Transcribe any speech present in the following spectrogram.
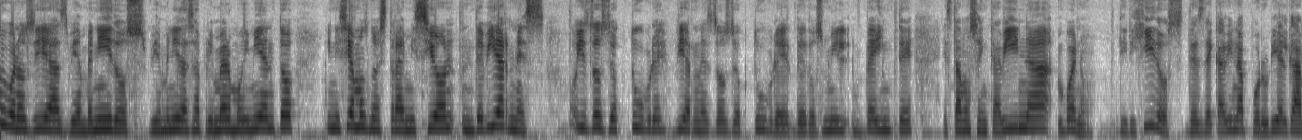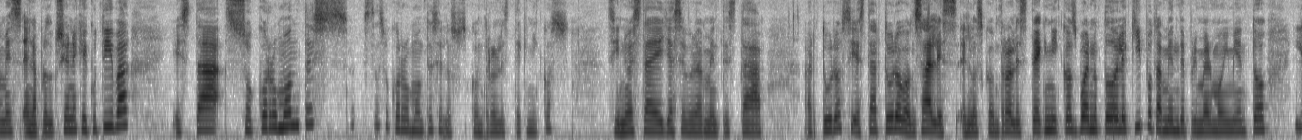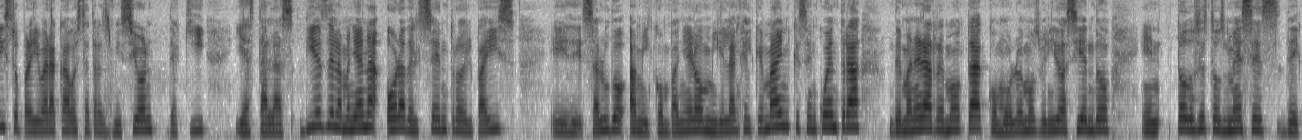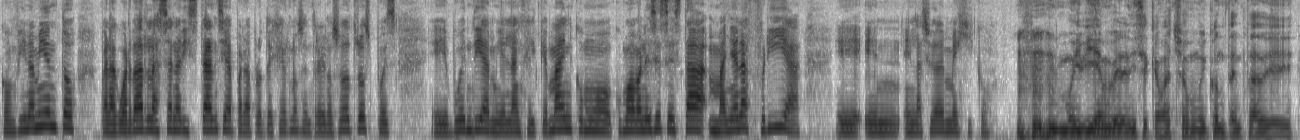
Muy buenos días, bienvenidos, bienvenidas a Primer Movimiento. Iniciamos nuestra emisión de viernes. Hoy es 2 de octubre, viernes 2 de octubre de 2020. Estamos en cabina, bueno, dirigidos desde cabina por Uriel Gámez en la producción ejecutiva. Está Socorro Montes, está Socorro Montes en los controles técnicos. Si no está ella, seguramente está Arturo. Sí, está Arturo González en los controles técnicos. Bueno, todo el equipo también de primer movimiento listo para llevar a cabo esta transmisión de aquí y hasta las 10 de la mañana, hora del centro del país. Eh, saludo a mi compañero Miguel Ángel Quemain, que se encuentra de manera remota, como lo hemos venido haciendo en todos estos meses de confinamiento, para guardar la sana distancia, para protegernos entre nosotros. Pues eh, buen día, Miguel Ángel Quemain. ¿Cómo, cómo amaneces esta mañana fría eh, en, en la Ciudad de México? Muy bien, Berenice Camacho, muy contenta de,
